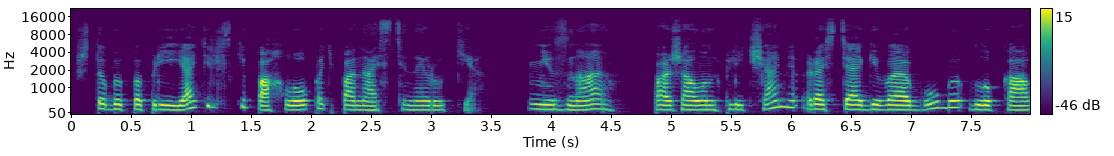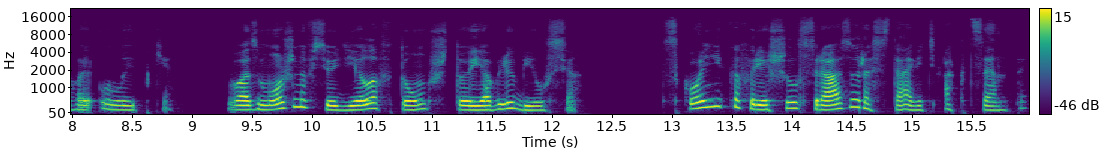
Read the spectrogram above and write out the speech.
чтобы по-приятельски похлопать по Настиной руке. «Не знаю», – пожал он плечами, растягивая губы в лукавой улыбке. «Возможно, все дело в том, что я влюбился». Скольников решил сразу расставить акценты.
